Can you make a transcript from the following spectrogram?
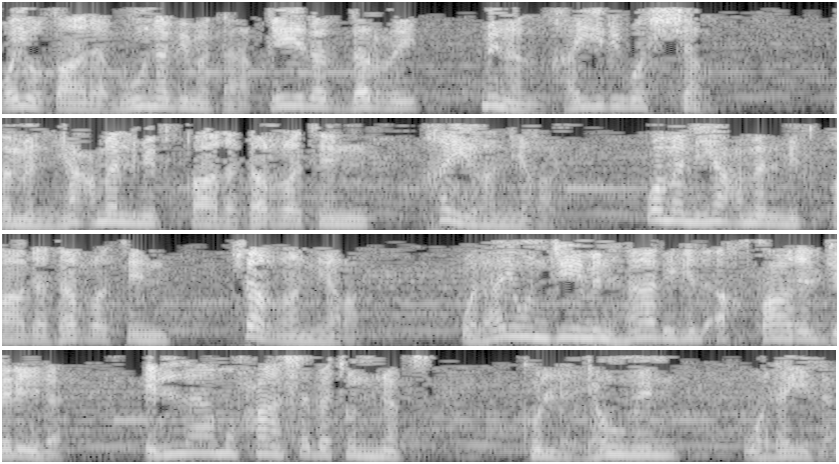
ويطالبون بمثاقيل الذر من الخير والشر فمن يعمل مثقال ذرة خيرا يره ومن يعمل مثقال ذرة شرا يره. ولا ينجي من هذه الأخطار الجليلة إلا محاسبة النفس كل يوم وليلة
